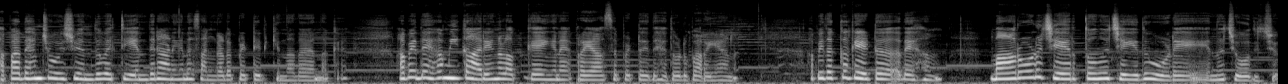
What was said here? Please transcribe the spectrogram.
അപ്പോൾ അദ്ദേഹം ചോദിച്ചു എന്ത് പറ്റി? എന്തിനാണ് ഇങ്ങനെ സങ്കടപ്പെട്ടിരിക്കുന്നത്? എന്നൊക്കെ. അപ്പോൾ ഇദ്ദേഹം ഈ കാര്യങ്ങളൊക്കെ ഇങ്ങനെ പ്രയാസപ്പെട്ട് ഇദ്ദേഹത്തോട് പറയാണ്. അപ്പോൾ ഇതൊക്കെ കേട്ട് അദ്ദേഹം മാറോട് ചേർത്തൊന്ന് ചെയ്തുകൂടെ? എന്ന് ചോദിച്ചു.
